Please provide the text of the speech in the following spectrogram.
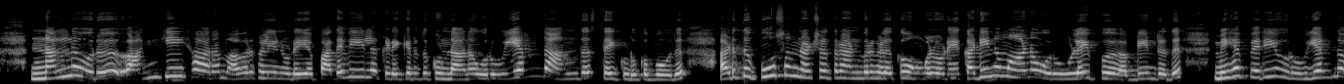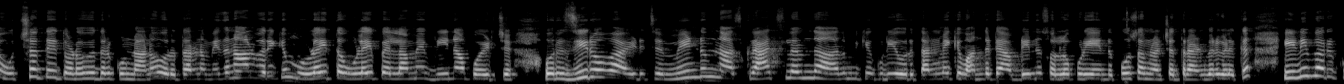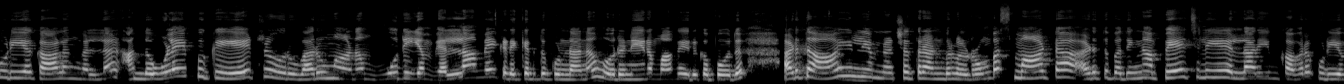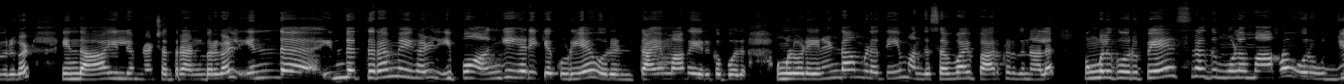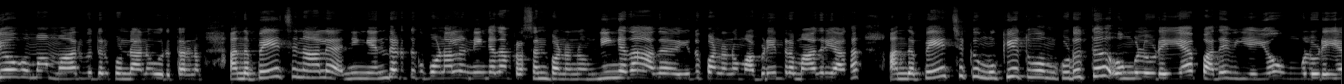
நல்ல ஒரு அங்கீகாரம் அவர்களினுடைய பதவியில கிடைக்கிறதுக்கு உண்டான ஒரு உயர்ந்த அந்தஸ்தை கொடுக்க போகுது. அடுத்து பூசம் நட்சத்திர அன்பர்களுக்கு உங்களுடைய கடினமான ஒரு உழைப்பு அப்படின்றது மிகப்பெரிய ஒரு உயர்ந்த உச்சத்தை தொடர்வதற்குண்டான ஒரு தருணம். இதனால் வரைக்கும் உழைத்த உழைப்பு எல்லாமே வீணா போயிடுச்சு. ஒரு ஜீரோவா ஆயிடுச்சு. மீண்டும் நான் ஸ்கிராச்ல இருந்து ஆரம்பிக்கக்கூடிய ஒரு தன்மைக்கு வந்துட்டேன் அப்படின்னு சொல்லக்கூடிய இந்த பூசம் நட்சத்திர அன்பர்களுக்கு இனி வரக்கூடிய காலங்கள்ல அந்த உழைப்புக்கு ஏற்ற ஒரு வருமானம் ஊதியம் எல்லாமே கிடைக்கிறதுக்கு உண்டான ஒரு நேரமாக இருக்க போகுது. அடுத்து ஆயில்யம் நட்சத்திர அன்பர்கள் ரொம்ப ஸ்மார்ட்டா அடுத்து பாத்தீங்கன்னா பேச்சிலேயே எல்லாரையும் கவரக்கூடியவர்கள் இந்த ஆயில்யம் நட்சத்திர அன்பர்கள். இந்த இந்த திறமைகள் இப்போ அங்கீகரிக்கக்கூடிய ஒரு டைமாக இருக்க போகுது. உங்களோட இரண்டாம் இடத்தையும் அந்த செவ்வாய் பார்க்கறதுனால உங்களுக்கு ஒரு பேசுறது மூலமாக ஒரு உத்தியோகமா மாறுவதற்குண்டான மாதிரியான ஒரு தருணம். அந்த பேச்சுனால நீங்க எந்த இடத்துக்கு போனாலும் நீங்க தான் ப்ரெசென்ட் பண்ணணும் நீங்க தான் அதை இது பண்ணணும் அப்படின்ற மாதிரியாக அந்த பேச்சுக்கு முக்கியத்துவம் கொடுத்து உங்களுடைய பதவியையோ உங்களுடைய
